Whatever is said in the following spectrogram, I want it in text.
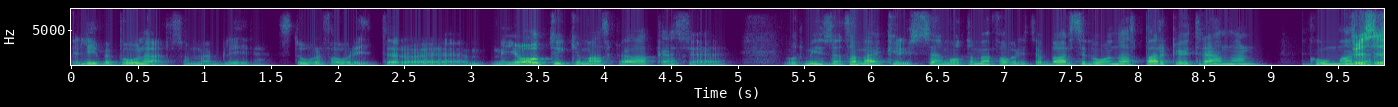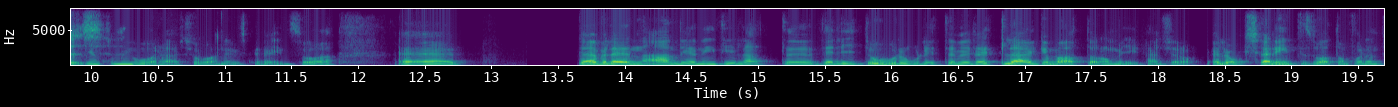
Liverpool här som blir stora favoriter. Eh, men jag tycker man ska kanske åtminstone ta med kryssen mot de här favoriterna. Barcelona sparkar ju tränaren Koman som igår här så när vi spelar in. Så, eh, det är väl en anledning till att eh, det är lite oroligt. Det är väl rätt läge att möta dem i kanske då. Eller också är det inte så att de får en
